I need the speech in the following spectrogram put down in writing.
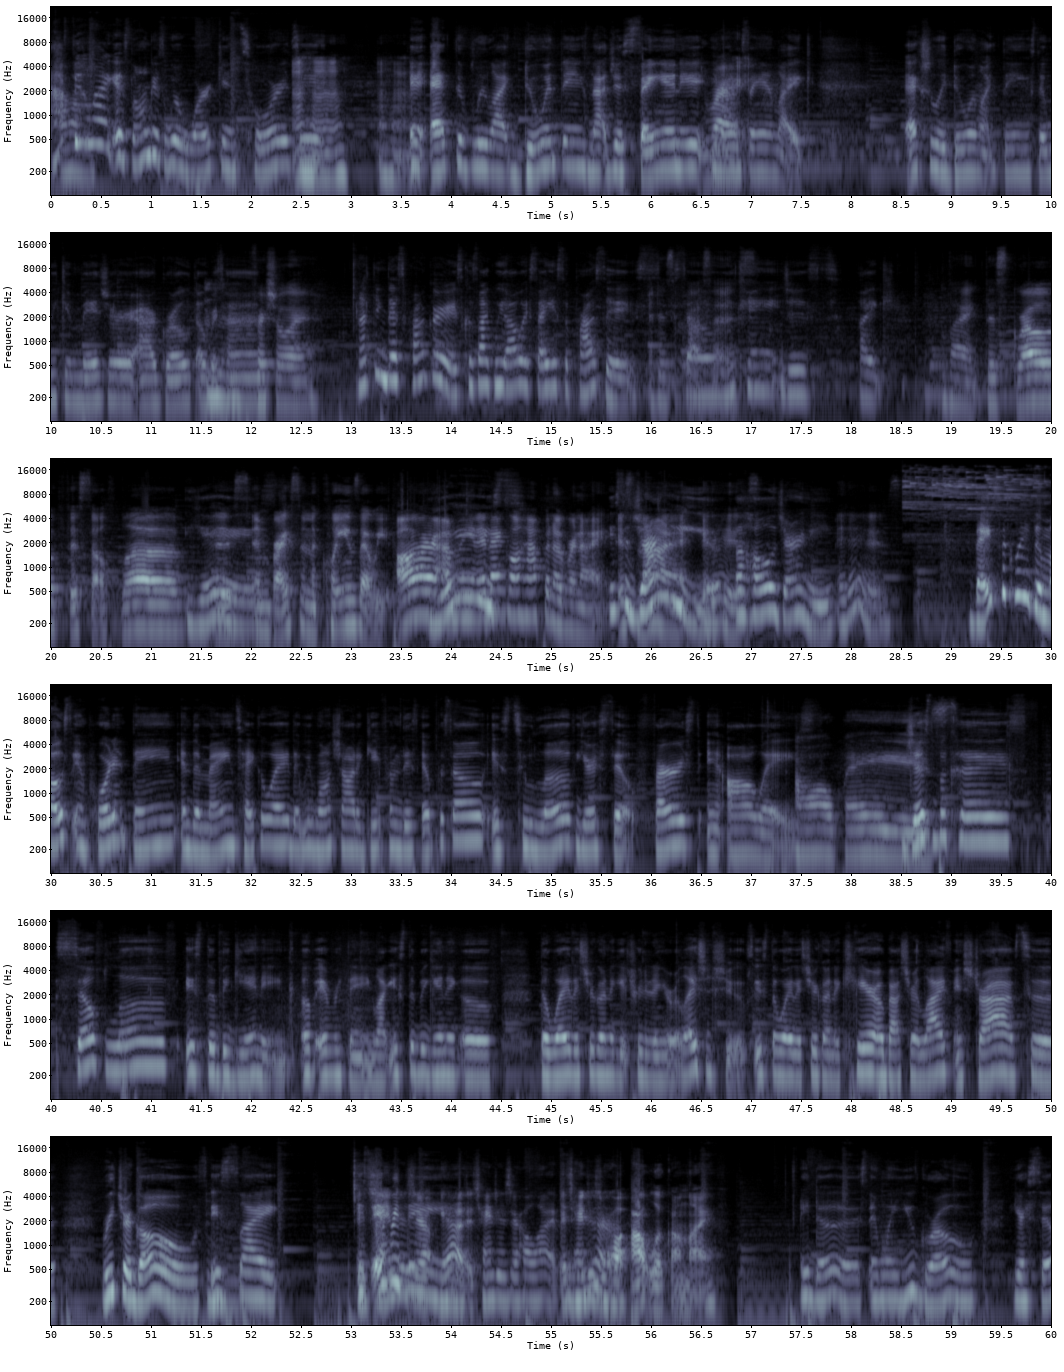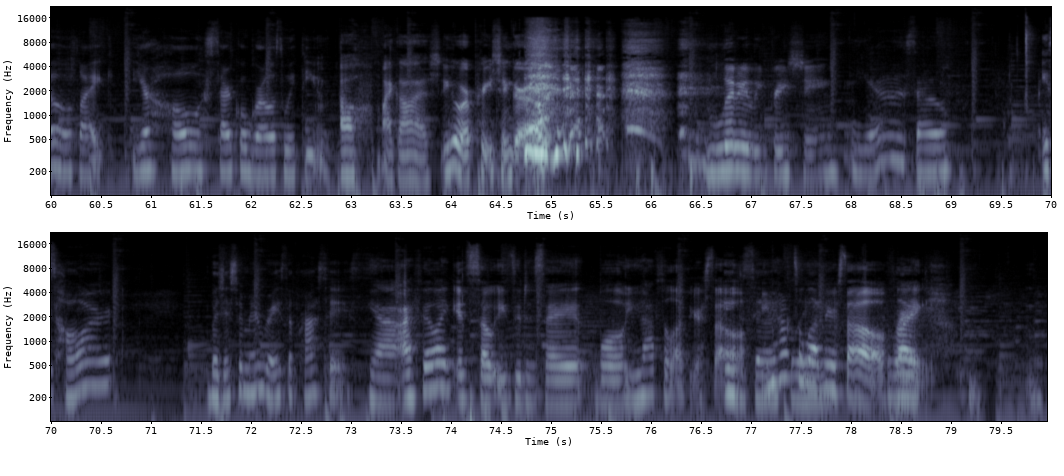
I I feel like as long as we're working towards it mm-hmm. Mhm, mhm. and actively like doing things, not just saying it, you know what I'm saying? Like actually doing like things that we can measure our growth over time. Mm-hmm, for sure I think that's progress because, like we always say, it's a process. It is a so process. you can't just like like this growth, this self love, Yes. this embracing the queens that we are. I mean, it ain't gonna happen overnight. it's, It's, a journey, It is. a whole journey. It is. Basically, the most important thing and the main takeaway that we want y'all to get from this episode is to love yourself first and always. Always. Just because self love is the beginning of everything. Like, it's the beginning of the way that you're going to get treated in your relationships. It's the way that you're going to care about your life and strive to reach your goals. It's mm-hmm. like, it's changes everything. Your, yeah, it changes your whole life. It changes your whole outlook on life. It does. And when you grow yourself, like, your whole circle grows with you. Oh my gosh, you are preaching, girl. Literally preaching. Yeah, so it's hard. But just remember, it's a process. Yeah, I feel like it's so easy to say, well, you have to love yourself. You have to love yourself. Right. Like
